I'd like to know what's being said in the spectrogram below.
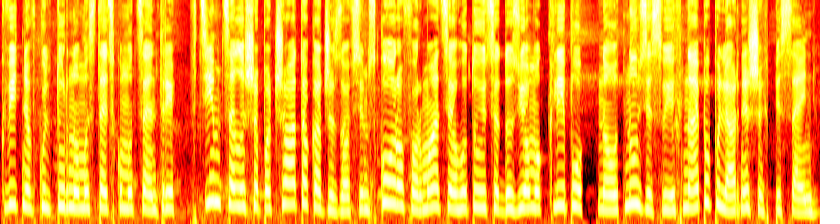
квітня в культурно-мистецькому центрі. Втім, це лише початок, адже зовсім скоро формація готується до зйомок кліпу на одну зі своїх найпопулярніших пісень.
